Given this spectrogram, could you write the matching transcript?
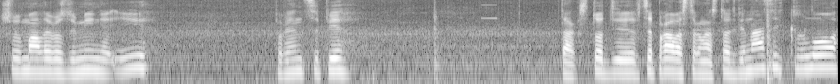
щоб ви мали розуміння. І, в принципі, так, 100, це права сторона 112 крило,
